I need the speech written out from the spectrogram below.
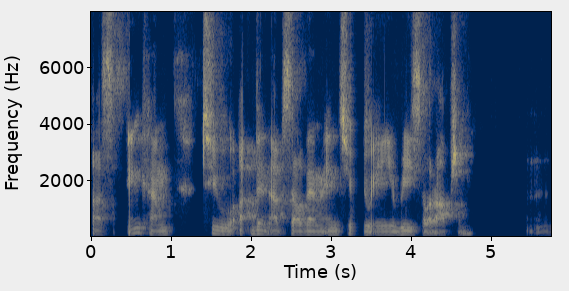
us income to uh, then upsell them into a reseller option. Mm-hmm.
